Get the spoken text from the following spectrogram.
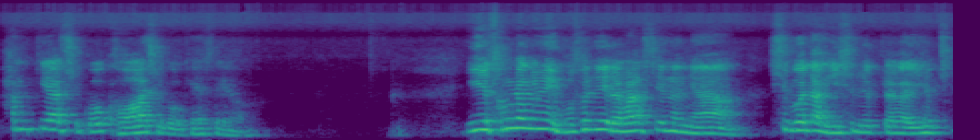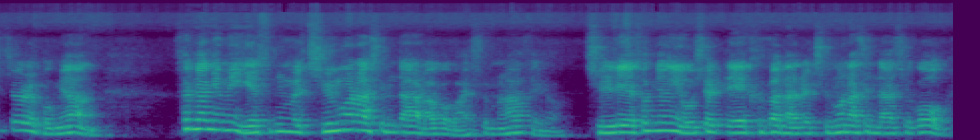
함께 하시고 거하시고 계세요. 이 성령님이 무슨 일을 하시느냐? 15장 26절과 27절을 보면 성령님이 예수님을 증언하신다라고 말씀을 하세요. 진리의 성령이 오실 때에 그가 나를 증언하신다 하시고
